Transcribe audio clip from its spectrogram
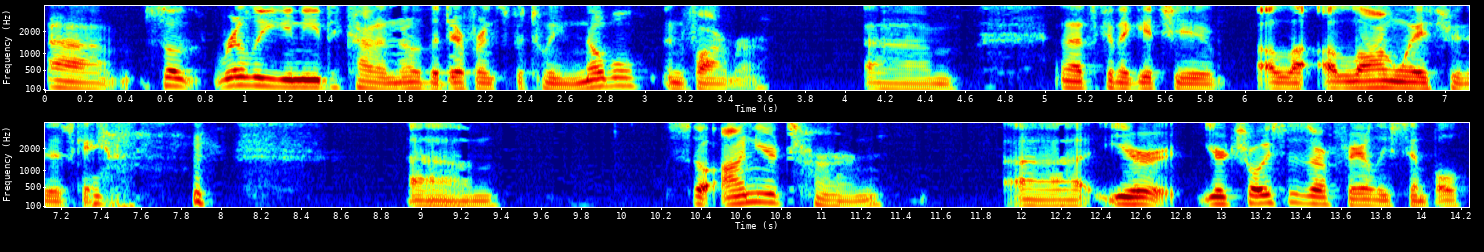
Um, so really, you need to kind of know the difference between noble and farmer, um, and that's going to get you a, lo- a, long way through this game. um, so on your turn, uh, your your choices are fairly simple.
